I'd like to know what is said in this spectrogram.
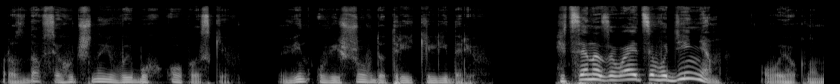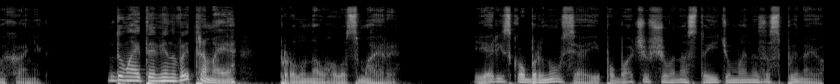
Роздався гучний вибух оплесків. Він увійшов до трійки лідерів. І це називається водінням. вигукнув механік. Думаєте, він витримає? пролунав голос Майри. Я різко обернувся і побачив, що вона стоїть у мене за спиною,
